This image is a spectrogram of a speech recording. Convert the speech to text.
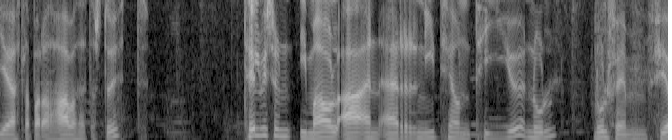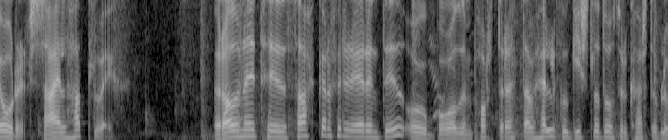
Ég ætla bara að hafa þetta stutt. Tilvísun í mál ANR 1910-054 Sæl Hallveig. Ráðuneytið þakkar fyrir erindið og bóðum portrætt af Helgu Gísladóttur Kartöflu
